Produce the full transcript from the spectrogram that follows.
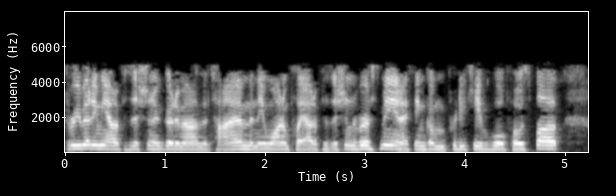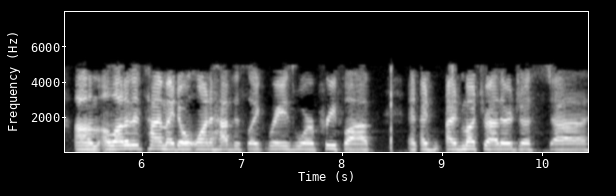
three betting me out of position a good amount of the time, and they want to play out of position versus me, and I think I'm pretty capable post flop, um, a lot of the time I don't want to have this like raise war pre flop, and I'd I'd much rather just uh,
